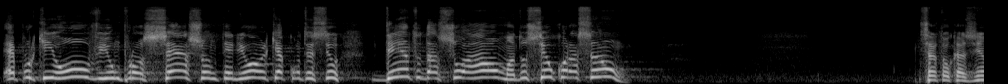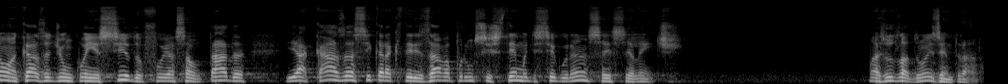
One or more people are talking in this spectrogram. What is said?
é porque houve um processo anterior que aconteceu dentro da sua alma, do seu coração. Certa ocasião, a casa de um conhecido foi assaltada e a casa se caracterizava por um sistema de segurança excelente. Mas os ladrões entraram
